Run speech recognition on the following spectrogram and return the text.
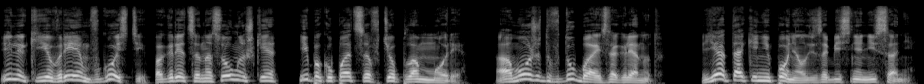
или к евреям в гости, погреться на солнышке и покупаться в теплом море. А может, в Дубай заглянут. Я так и не понял из объяснений Сани.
